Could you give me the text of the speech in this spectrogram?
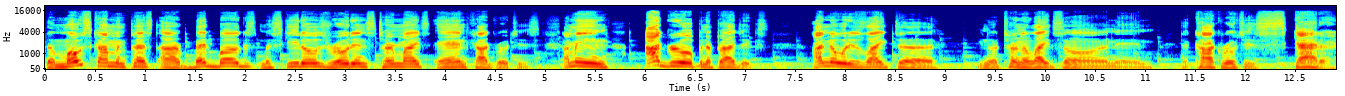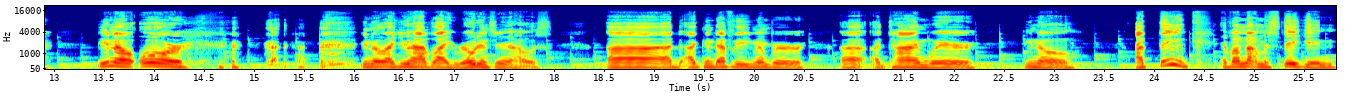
the most common pests are bed bugs, mosquitoes, rodents, termites, and cockroaches. I mean, I grew up in the projects. I know what it's like to, you know, turn the lights on and the cockroaches scatter, you know, or, you know, like you have like rodents in your house. Uh, I, I can definitely remember uh, a time where, you know, I think if I'm not mistaken,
